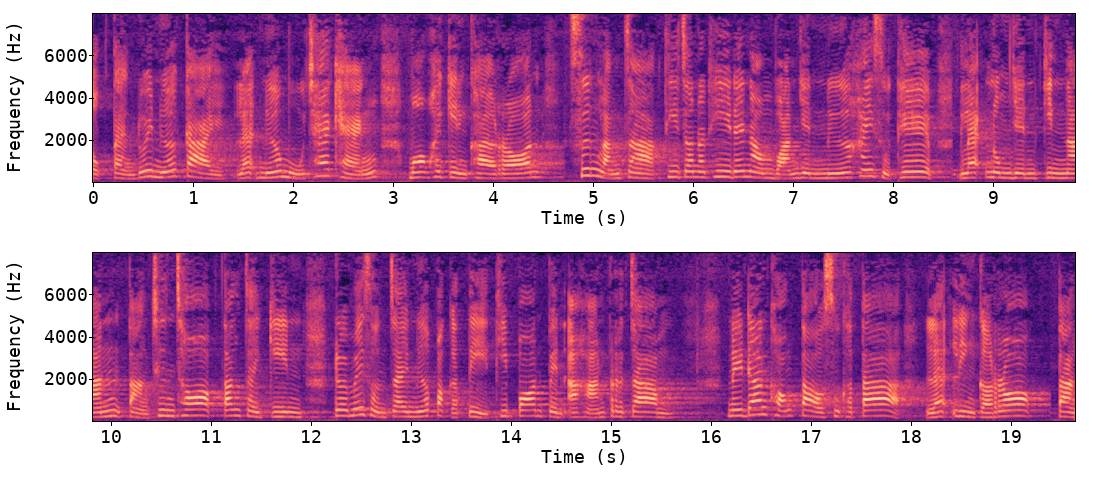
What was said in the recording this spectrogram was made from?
ตกแต่งด้วยเนื้อไก่ และเนื้อหมูแช่แข็ง มอบให้กินคลายร้อน ซึ่งหลังจากที่เจ้าหน้าที่ได้นำหวานเย็นเนื้อให้สุเทพ และนมเย็นกินนั้นต่างชื่นชอบตั้งใจกิน โดยไม่สนใจเเนื้อปกติที่ป้อนเป็นอาหารประจำ ในด้านของเต่าสุขตาและลิงกระรอก ต่าง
